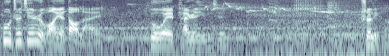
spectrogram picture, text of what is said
不知今日王爷到来，故未派人迎接，失礼了。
